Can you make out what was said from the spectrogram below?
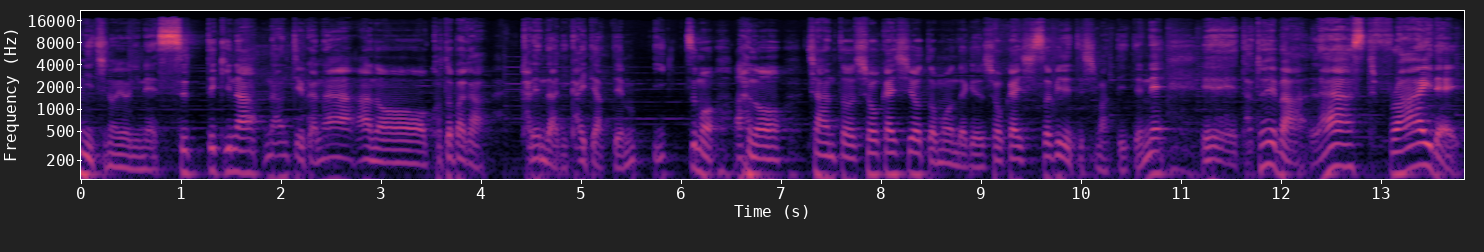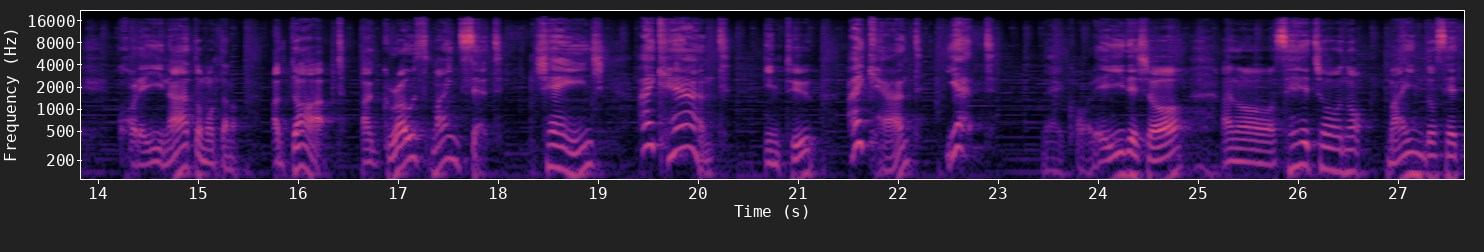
日のようにね素敵な何て言うかなあの言葉がカレンダーに書いてあっていつもあのちゃんと紹介しようと思うんだけど紹介しそびれてしまっていてね、えー、例えば Last Friday これいいなと思ったの。Adopt a growth mindset. Change. I can't. Into I can't yet. ね、これいいでしょ？あの成長のマインドセッ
